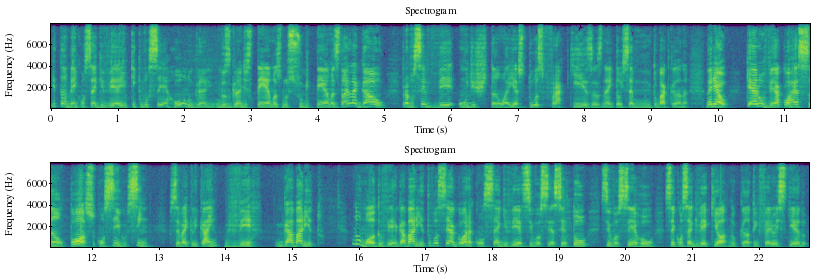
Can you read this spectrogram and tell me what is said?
e também consegue ver aí o que, que você errou no grande, nos grandes temas, nos subtemas. Então é legal para você ver onde estão aí as tuas fraquezas, né? Então isso é muito bacana. Daniel, quero ver a correção. Posso? Consigo? Sim. Você vai clicar em ver gabarito. No modo ver gabarito, você agora consegue ver se você acertou, se você errou. Você consegue ver aqui ó, no canto inferior esquerdo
